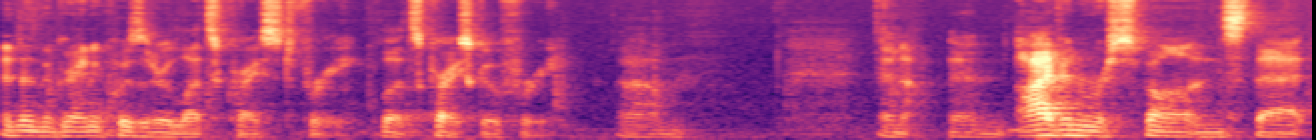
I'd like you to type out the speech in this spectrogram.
And then the Grand Inquisitor lets Christ free, lets Christ go free. Um, and, and Ivan responds that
